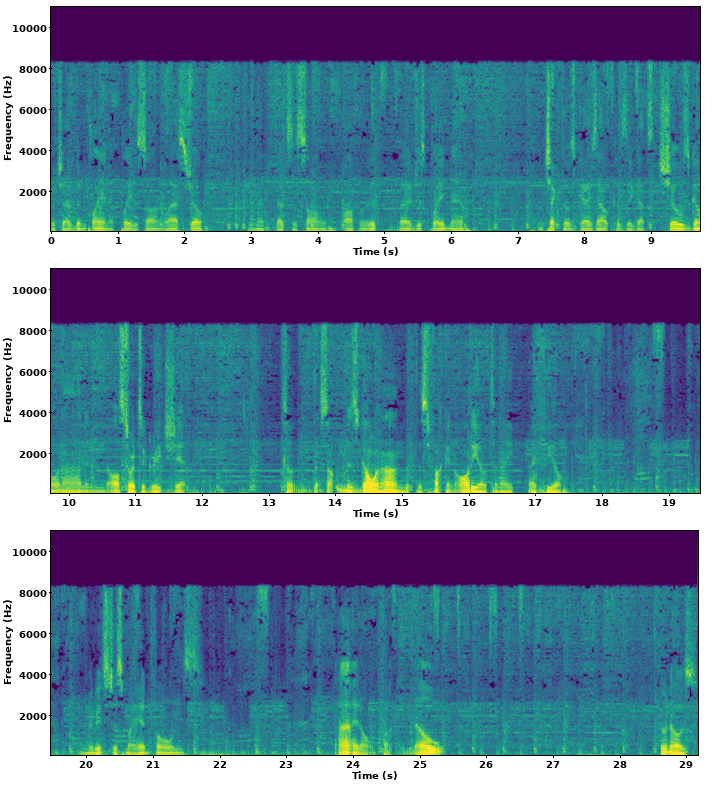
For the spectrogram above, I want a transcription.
which I've been playing. I played a song last show, and that, that's a song off of it that I just played now. And check those guys out because they got shows going on and all sorts of great shit. So something is going on with this fucking audio tonight. I feel. Maybe it's just my headphones. I don't fucking know. Who knows?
